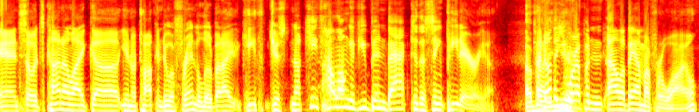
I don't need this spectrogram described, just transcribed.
And so it's kind of like, uh, you know, talking to a friend a little bit. I, Keith, just now, Keith, how long have you been back to the St. Pete area? I know that you were up in Alabama for a while.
